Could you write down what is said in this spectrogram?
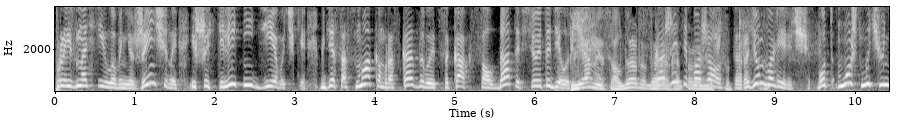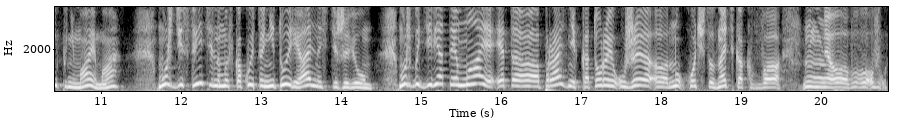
Про изнасилование женщины и шестилетней девочки, где со смаком рассказывается, как солдаты все это делают. Пьяные солдаты, Скажите, да, пожалуйста, Родион Валерьевич, вот, может, мы что не понимаем, а? Может, действительно мы в какой-то не той реальности живем? Может быть, 9 мая – это праздник, который уже, э, ну, хочется, знаете, как в, э, в,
